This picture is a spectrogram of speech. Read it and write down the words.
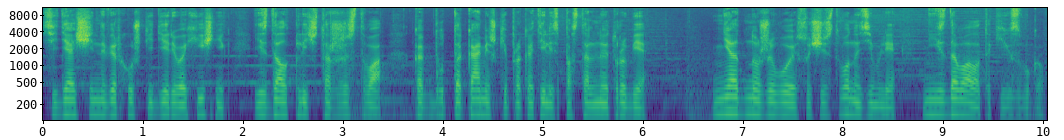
Сидящий на верхушке дерева хищник издал клич торжества, как будто камешки прокатились по стальной трубе. Ни одно живое существо на земле не издавало таких звуков.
